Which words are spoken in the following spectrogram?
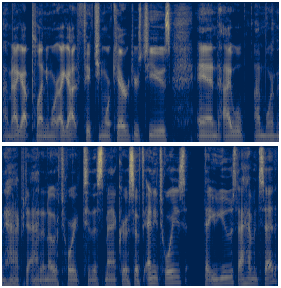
I mean, I got plenty more. I got 15 more characters to use, and I will. I'm more than happy to add another toy to this macro. So if any toys that you use that I haven't said,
